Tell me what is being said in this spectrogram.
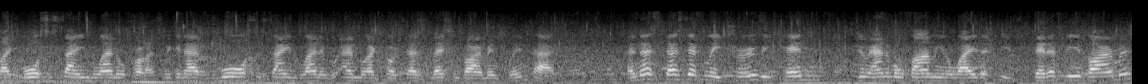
like more sustainable animal products. We can have more sustainable animal, animal agriculture that has less environmental impact. And that's, that's definitely true. We can do animal farming in a way that is better for the environment,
